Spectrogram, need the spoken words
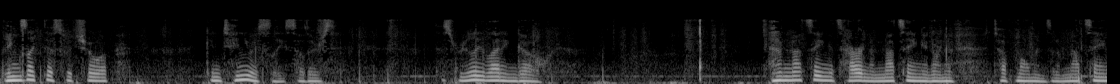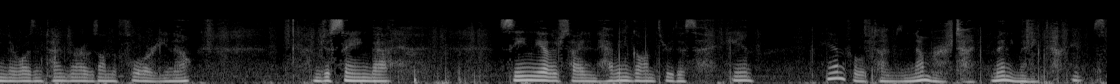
things like this would show up continuously. So there's this really letting go. I'm not saying it's hard, and I'm not saying I don't have tough moments, and I'm not saying there wasn't times where I was on the floor, you know? I'm just saying that seeing the other side and having gone through this hand, handful of times, a number of times, many, many times,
